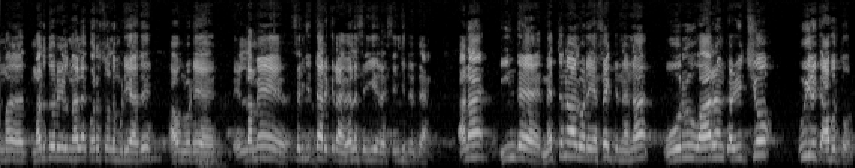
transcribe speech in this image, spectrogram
ம- மருத்துவர்கள் மேலே குறை சொல்ல முடியாது. அவங்களுடைய எல்லாமே செஞ்சுட்டு தான் இருக்கிறாங்க வேலை செய்ய செஞ்சுட்டு இருக்காங்க. ஆனால் இந்த மெத்தனாலோட எஃபெக்ட் என்னென்னா ஒரு வாரம் கழிச்சும் உயிருக்கு ஆபத்து வரும்.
